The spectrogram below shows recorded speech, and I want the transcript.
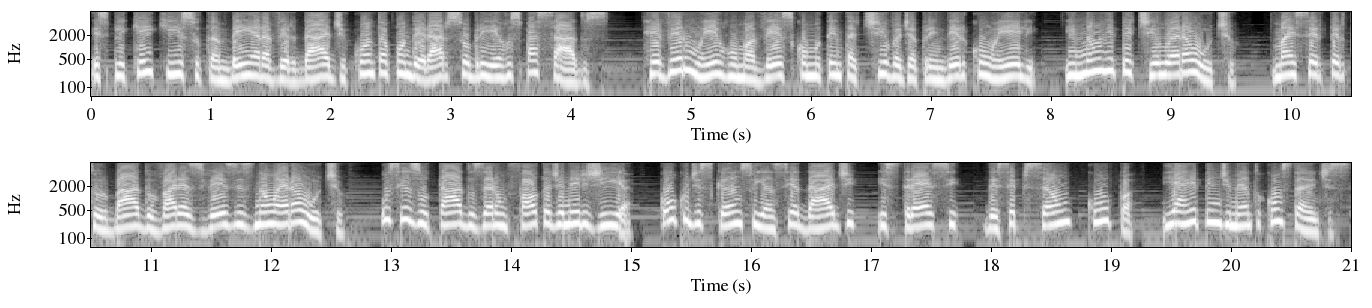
expliquei que isso também era verdade quanto a ponderar sobre erros passados. Rever um erro uma vez como tentativa de aprender com ele, e não repeti-lo era útil, mas ser perturbado várias vezes não era útil. Os resultados eram falta de energia, pouco descanso e ansiedade, estresse, decepção, culpa e arrependimento constantes.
